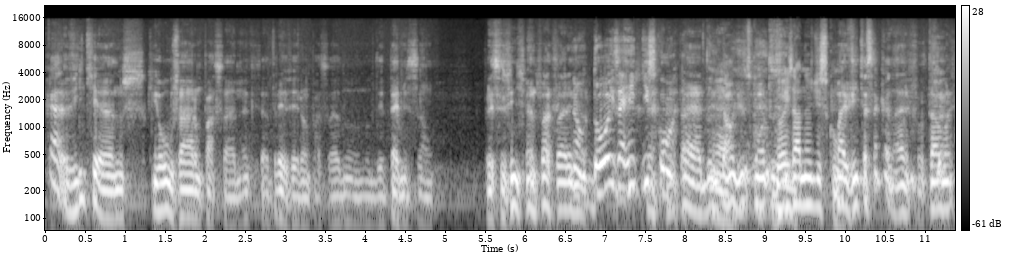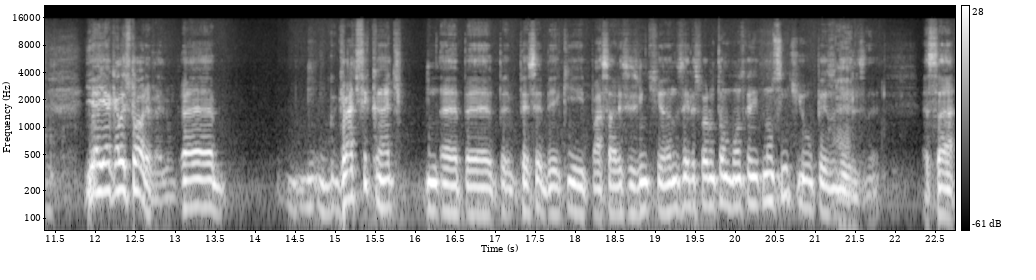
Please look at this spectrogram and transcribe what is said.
Cara, 20 anos que ousaram passar, né? Que se atreveram a passar, no, no de permissão. Para esses 20 anos passarem. Não, não, dois a gente desconta. é, é. dá um desconto. Dois dá no desconto. Mas 20 é sacanagem. Pô, tá, mas... E aí aquela história, velho. É gratificante é, perceber que passaram esses 20 anos eles foram tão bons que a gente não sentiu o peso é. deles, né? essa,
